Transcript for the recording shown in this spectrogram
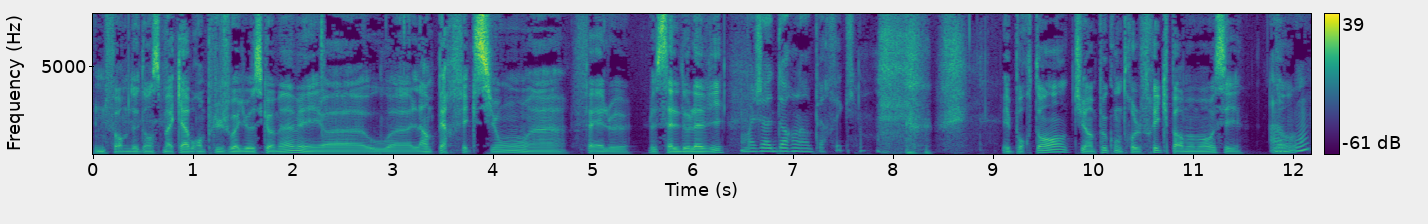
Une forme de danse macabre en plus joyeuse quand même et euh, où euh, l'imperfection euh, fait le, le sel de la vie. moi j'adore l'imperfection Et pourtant, tu es un peu contrôle fric par moment aussi. ah non? bon?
